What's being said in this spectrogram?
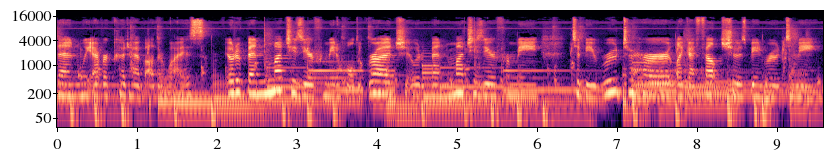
than we ever could have otherwise. It would have been much easier for me to hold a grudge. It would have been much easier for me to be rude to her like I felt she was being rude to me.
